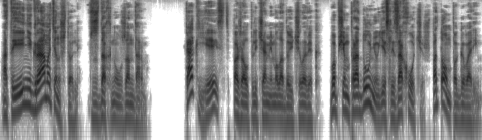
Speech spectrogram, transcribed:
«А ты неграмотен, что ли?» — вздохнул жандарм. «Как есть», — пожал плечами молодой человек. «В общем, про Дуню, если захочешь, потом поговорим.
